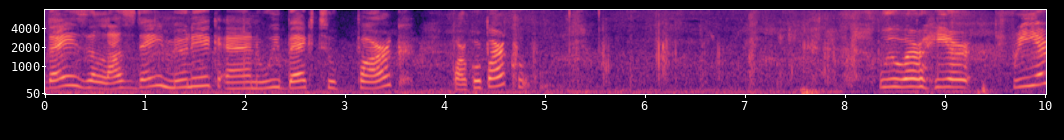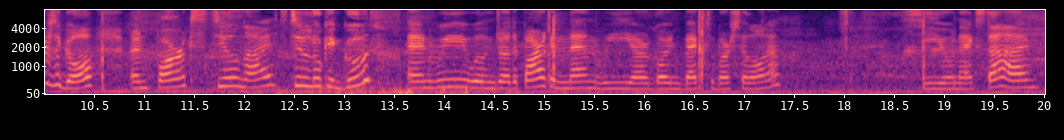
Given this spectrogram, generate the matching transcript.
Today is the last day in Munich and we back to park, parkour park. We were here three years ago and park still nice, still looking good and we will enjoy the park and then we are going back to Barcelona. See you next time.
